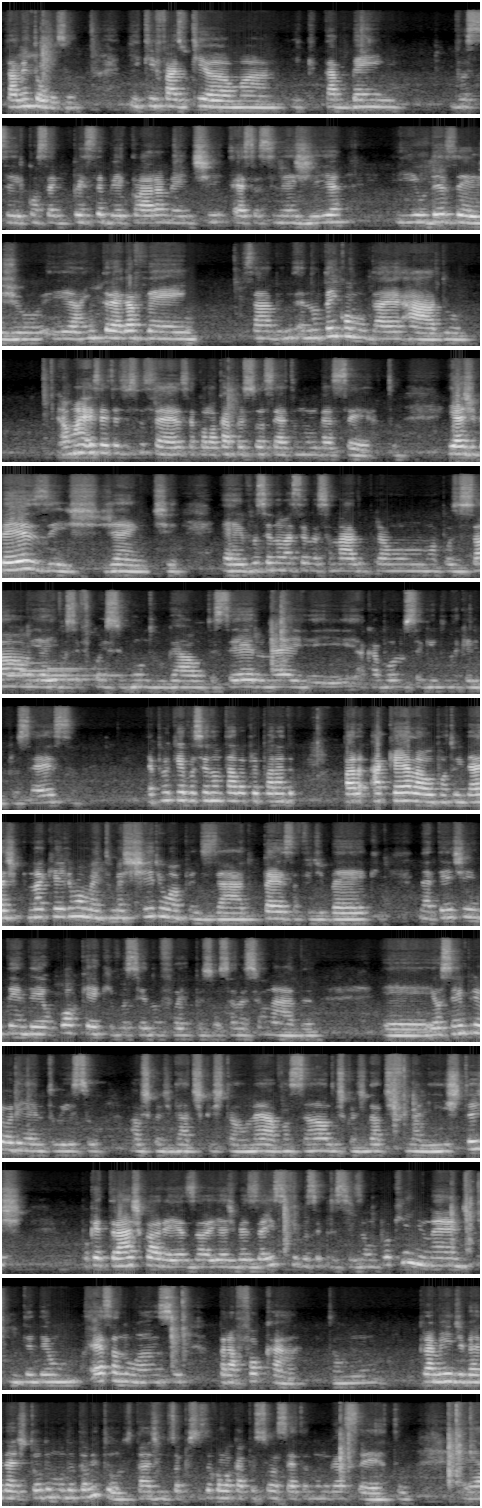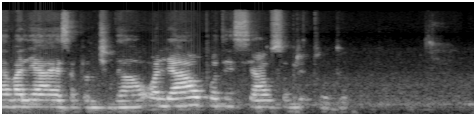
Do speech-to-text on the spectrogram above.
talentoso e que faz o que ama e que está bem, você consegue perceber claramente essa sinergia e o desejo e a entrega vem, sabe? Não tem como dar errado é uma receita de sucesso, é colocar a pessoa certa no lugar certo. E às vezes, gente, é, você não é selecionado para uma posição e aí você ficou em segundo lugar ou terceiro, né? E, e acabou não seguindo naquele processo. É porque você não estava preparado para aquela oportunidade naquele momento. Mas tire um aprendizado, peça feedback, né? tente entender o porquê que você não foi a pessoa selecionada. É, eu sempre oriento isso aos candidatos que estão né, avançando, os candidatos finalistas, porque traz clareza e às vezes é isso que você precisa um pouquinho, né, de entender um, essa nuance para focar. Então, para mim, de verdade, todo mundo é talentoso, tá? A gente só precisa colocar a pessoa certa no lugar certo, é, avaliar essa prontidão, olhar o potencial, sobretudo.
